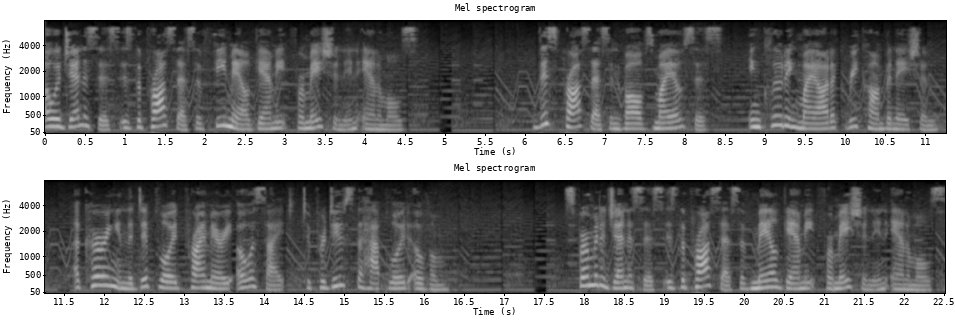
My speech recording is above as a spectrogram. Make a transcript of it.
Oogenesis is the process of female gamete formation in animals. This process involves meiosis, including meiotic recombination, occurring in the diploid primary oocyte to produce the haploid ovum. Spermatogenesis is the process of male gamete formation in animals.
